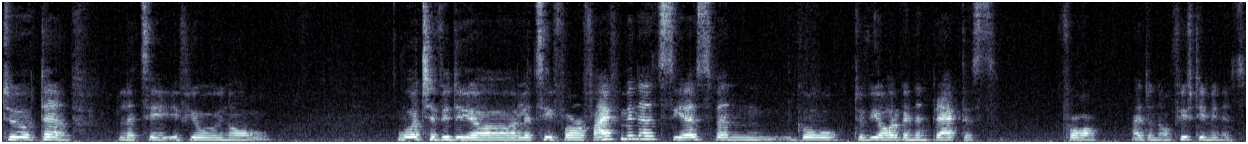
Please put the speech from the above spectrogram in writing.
to ten. Let's say if you you know watch a video, let's say for five minutes, yes, then go to the organ and practice for I don't know fifty minutes.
